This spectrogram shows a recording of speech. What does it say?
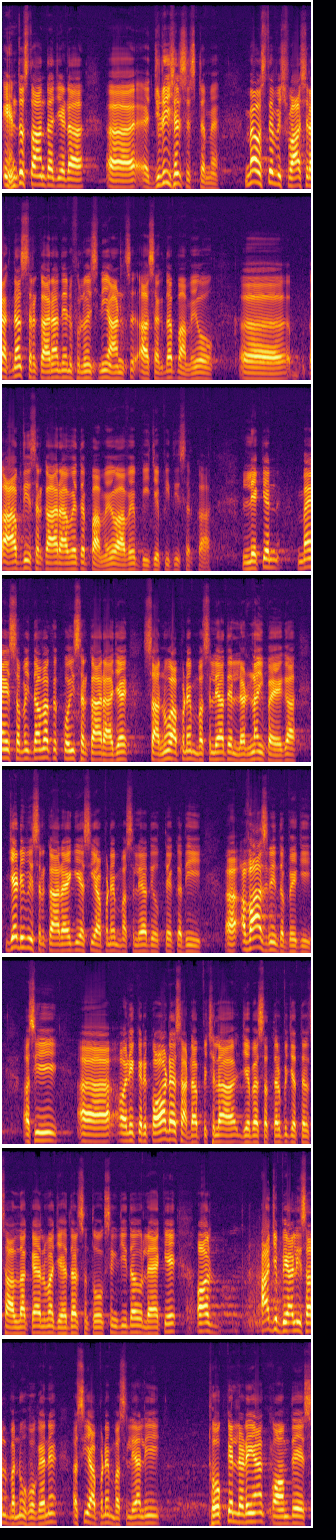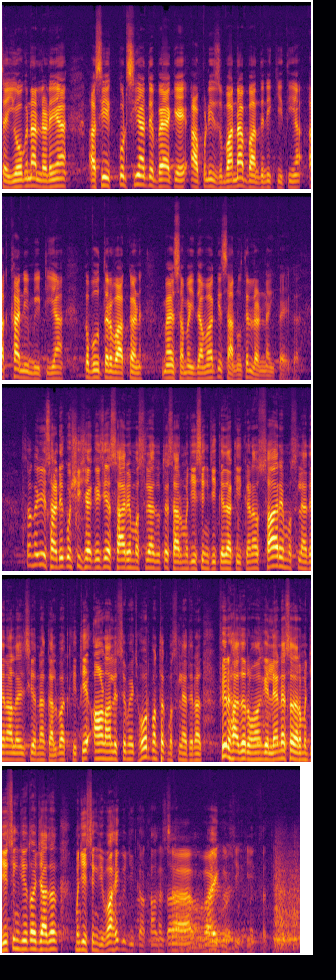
ਹਿੰਦੁਸਤਾਨ ਦਾ ਜਿਹੜਾ ਜੁਡੀਸ਼ੀਅਲ ਸਿਸਟਮ ਹੈ, ਮੈਂ ਉਸ ਤੇ ਵਿਸ਼ਵਾਸ ਰੱਖਦਾ, ਸਰਕਾਰਾਂ ਦੇ ਇਨਫਲੂਐਂਸ ਨਹੀਂ ਆਣ ਆ ਸਕਦਾ, ਭਾਵੇਂ ਉਹ ਆਪ ਦੀ ਸਰਕਾਰ ਆਵੇ ਤੇ ਭਾਵੇਂ ਉਹ ਆਵੇ, ਬੀਜੇਪੀ ਦੀ ਸਰਕਾਰ। ਲੇਕਿਨ ਮੈਂ ਇਹ ਸਮਝਦਾ ਵਾਂ ਕਿ ਕੋਈ ਸਰਕਾਰ ਆ ਜਾਏ, ਸਾਨੂੰ ਆਪਣੇ ਮਸਲਿਆਂ ਤੇ ਲੜਨਾ ਹੀ ਪਏਗਾ। ਜਿਹੜੀ ਵੀ ਸਰਕਾਰ ਆਏਗੀ, ਅਸੀਂ ਆਪਣੇ ਮਸਲਿਆਂ ਦੇ ਉੱਤੇ ਕਦੀ ਆਵਾਜ਼ ਨਹੀਂ ਦੱਬੇਗੀ। ਅਸੀਂ ਔਰ ਇੱਕ ਰਿਕਾਰਡ ਹੈ ਸਾਡਾ ਪਿਛਲਾ, ਜੇ ਮੈਂ 70 75 ਸਾਲ ਦਾ ਕਹਿ ਲਵਾਂ, ਜਹਦਰ ਸੰਤੋਖ ਸਿੰਘ ਜੀ ਦਾ, ਉਹ ਲੈ ਕੇ, ਔਰ ਅੱਜ 42 ਸਾਲ ਬੰਨੂ ਹੋ ਗਏ ਨੇ, ਅਸੀਂ ਆਪਣੇ ਮਸਲਿਆਂ ਲਈ ਠੋਕ ਕੇ ਲੜੇ ਆ ਕੌਮ ਦੇ ਸਹਿਯੋਗ ਨਾਲ ਲੜੇ ਆ ਅਸੀਂ ਕੁਰਸੀਆਂ ਤੇ ਬਹਿ ਕੇ ਆਪਣੀ ਜ਼ੁਬਾਨਾਂ ਬੰਦ ਨਹੀਂ ਕੀਤੀਆਂ ਅੱਖਾਂ ਨਹੀਂ ਮੀਟੀਆਂ ਕਬੂਤਰ ਵਾਕਣ ਮੈਂ ਸਮਝਦਾ ਵਾਂ ਕਿ ਸਾਨੂੰ ਤੇ ਲੜਨਾ ਹੀ ਪਏਗਾ। ਸੰਗਤ ਜੀ ਸਾਡੀ ਕੋਸ਼ਿਸ਼ ਹੈਗੀ ਸੀ ਇਹ ਸਾਰੇ ਮਸਲਿਆਂ ਦੇ ਉੱਤੇ ਸਰਮਜੀਤ ਸਿੰਘ ਜੀ ਦਾ ਕੀ ਕਹਿਣਾ ਸਾਰੇ ਮਸਲਿਆਂ ਦੇ ਨਾਲ ਅਸੀਂ ਇਹਨਾਂ ਨਾਲ ਗੱਲਬਾਤ ਕੀਤੀ ਹੈ ਆਉਣ ਵਾਲੇ ਸਮੇਂ 'ਚ ਹੋਰ ਪੰਥਕ ਮਸਲਿਆਂ ਦੇ ਨਾਲ ਫਿਰ ਹਾਜ਼ਰ ਹੋਵਾਂਗੇ। ਲੈਣੇ ਸਰਮਜੀਤ ਸਿੰਘ ਜੀ ਤੋਂ ਇਜਾਜ਼ਤ ਮਨਜੀਤ ਸਿੰਘ ਜੀ ਵਾਹਿਗੁਰੂ ਜੀ ਕਾ ਖਾਲਸਾ ਵਾਹਿਗੁਰੂ ਜੀ ਕੀ ਫਤਿਹ।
